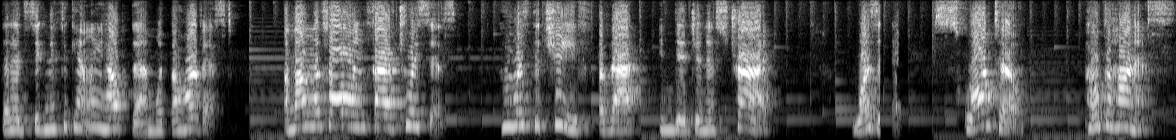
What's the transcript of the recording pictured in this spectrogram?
that had significantly helped them with the harvest. Among the following five choices, who was the chief of that indigenous tribe? Was it Squanto, Pocahontas,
